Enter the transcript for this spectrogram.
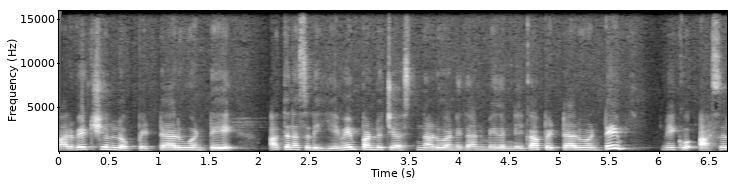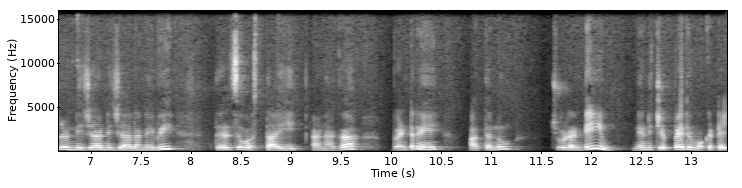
పర్యవేక్షణలో పెట్టారు అంటే అతను అసలు ఏమేం పనులు చేస్తున్నాడు అనే దాని మీద నిఘా పెట్టారు అంటే మీకు అసలు నిజానిజాలనేవి తెలిసి వస్తాయి. అనగా వెంటనే అతను చూడండి నేను చెప్పేది ఒకటే.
